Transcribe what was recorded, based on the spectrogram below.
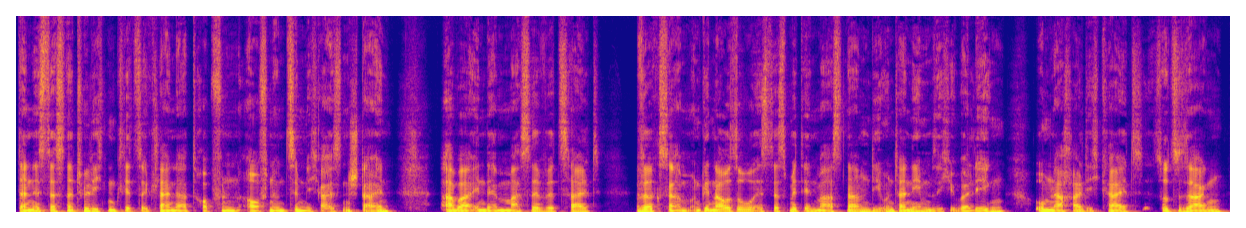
dann ist das natürlich ein klitzekleiner Tropfen auf einem ziemlich heißen Stein. Aber in der Masse wird es halt wirksam. Und genauso ist das mit den Maßnahmen, die Unternehmen sich überlegen, um Nachhaltigkeit sozusagen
